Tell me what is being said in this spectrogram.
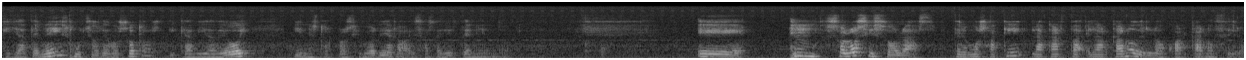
que ya tenéis muchos de vosotros y que a día de hoy y en estos próximos días la vais a seguir teniendo. Eh, solos y solas, tenemos aquí la carta, el arcano del loco, arcano cero.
